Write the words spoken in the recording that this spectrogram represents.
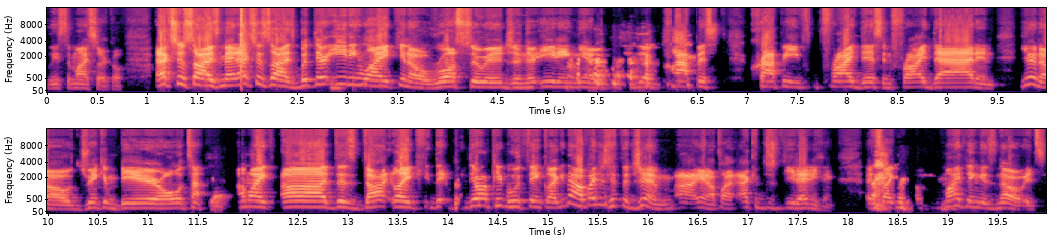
at least in my circle, exercise, man, exercise, but they're eating like, you know, raw sewage and they're eating, you know, the crappiest, crappy fried this and fried that and, you know, drinking beer all the time. Yeah. I'm like, uh, does diet, like, th- there are people who think, like, no, if I just hit the gym, uh, you know, if I, I could just eat anything. It's like, my thing is, no, it's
